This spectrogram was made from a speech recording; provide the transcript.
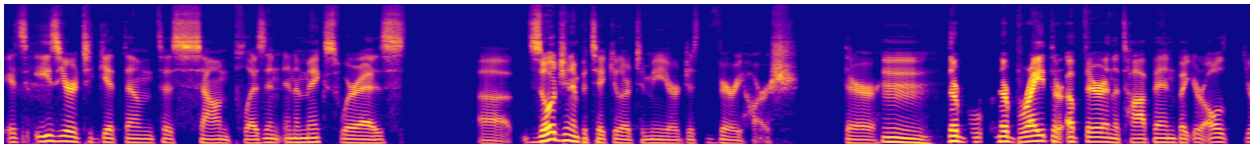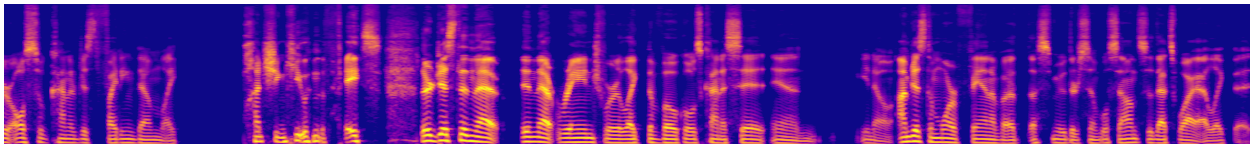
it's easier to get them to sound pleasant in a mix, whereas uh, Zildjian in particular to me are just very harsh. They're mm. they're they're bright, they're up there in the top end, but you're all you're also kind of just fighting them like punching you in the face. They're just in that in that range where like the vocals kind of sit and you know, I'm just a more fan of a, a smoother cymbal sound, so that's why I like that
